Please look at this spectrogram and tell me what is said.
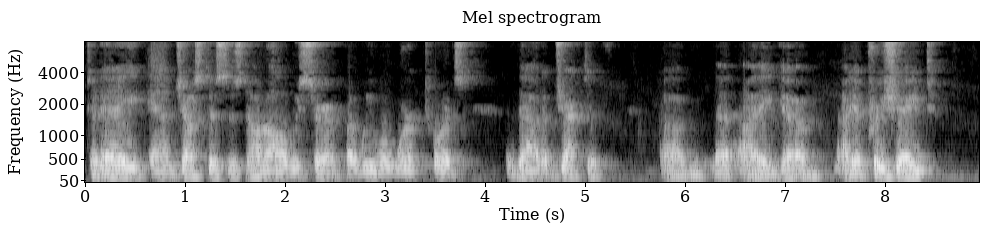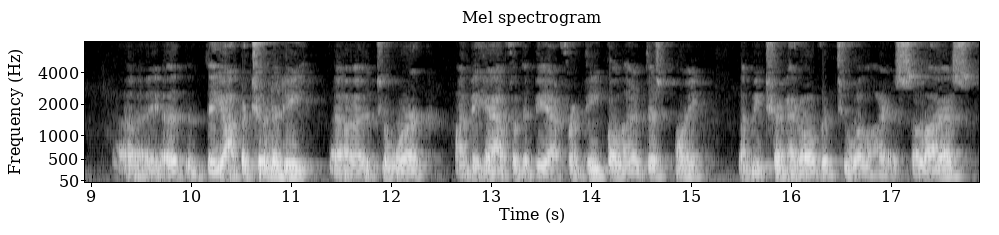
today, and justice is not always served, but we will work towards that objective. Um, I, uh, I appreciate uh, the opportunity uh, to work on behalf of the Biafran people, and at this point, let me turn it over to Elias. Elias?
